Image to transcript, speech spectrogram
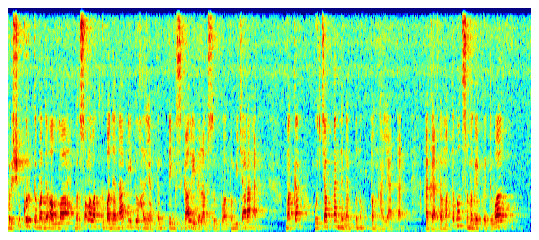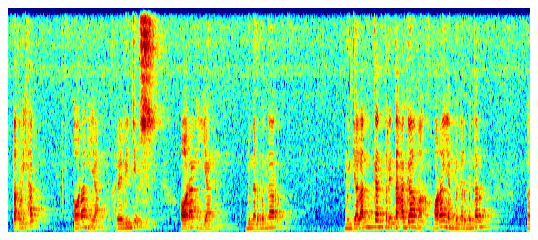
Bersyukur kepada Allah bersolawat kepada Nabi itu hal yang penting sekali dalam sebuah pembicaraan maka ucapkan dengan penuh penghayatan agar teman-teman sebagai ketua terlihat orang yang religius, orang yang benar-benar menjalankan perintah agama, orang yang benar-benar e,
